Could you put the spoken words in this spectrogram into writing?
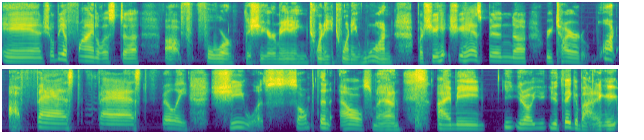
and she'll be a finalist uh, uh, for this year, meaning 2021. But she she has been uh, retired. What a fast, fast filly! She was something else, man. I mean, you know, you, you, think about it.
